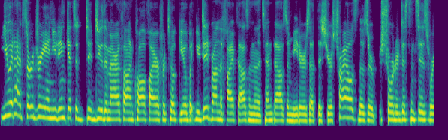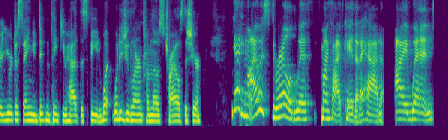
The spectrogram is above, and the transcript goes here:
you had had surgery and you didn't get to, to do the marathon qualifier for Tokyo, but you did run the 5,000 and the 10,000 meters at this year's trials. Those are shorter distances where you were just saying you didn't think you had the speed. What, what did you learn from those trials this year? Yeah, you know, I was thrilled with my 5K that I had. I went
